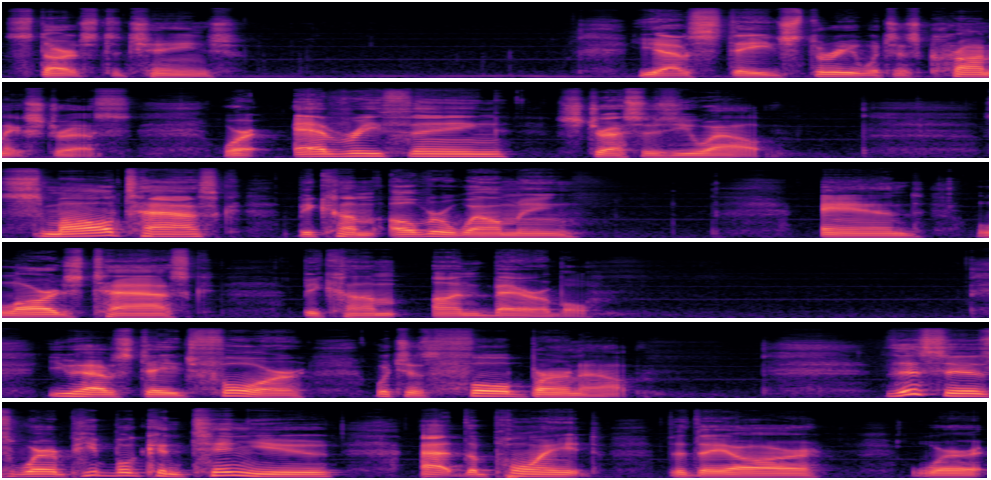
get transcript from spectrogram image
starts to change. You have stage three, which is chronic stress, where everything stresses you out. Small tasks become overwhelming and large tasks become unbearable. You have stage four, which is full burnout. This is where people continue at the point that they are, where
